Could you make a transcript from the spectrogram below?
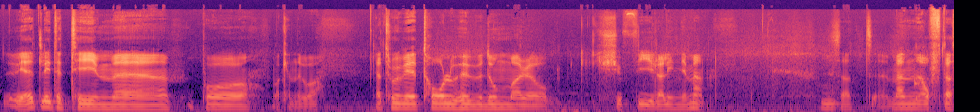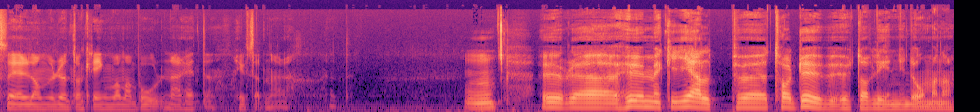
vi är ett litet team eh, på, vad kan det vara? Jag tror vi är 12 huvuddomare och 24 linjemän. Så att, men ofta så är det de runt omkring var man bor, närheten, hyfsat nära. Mm. Hur, eh, hur mycket hjälp eh, tar du utav linjedomarna?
